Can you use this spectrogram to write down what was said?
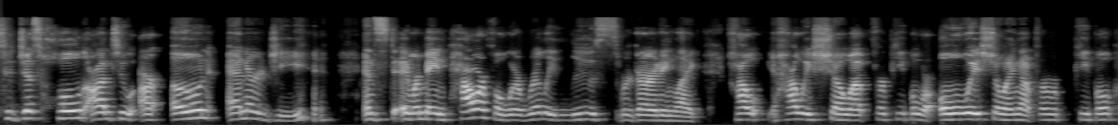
to just hold on to our own energy and st- and remain powerful we're really loose regarding like how how we show up for people. We're always showing up for people.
